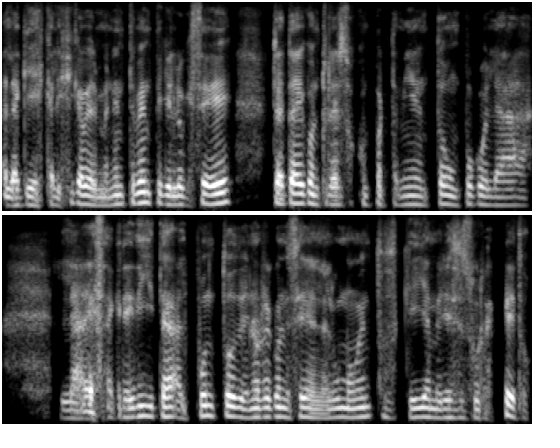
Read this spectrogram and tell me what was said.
a la que descalifica permanentemente, que es lo que se ve, trata de controlar sus comportamientos, un poco la, la desacredita al punto de no reconocer en algún momento que ella merece su respeto.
